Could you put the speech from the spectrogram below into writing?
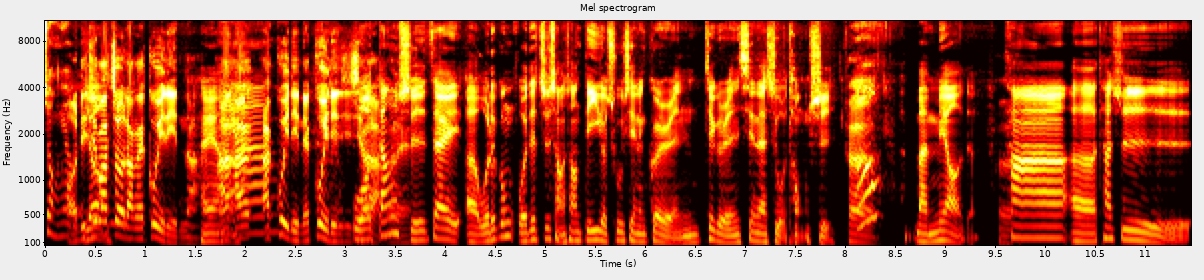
重要。哦，你这把做人的贵人呐，啊。啊啊！贵人的贵人是我当时在呃我的工我的职场上第一个出现的贵人，这个人现在是我同事，蛮妙的。他呃他是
